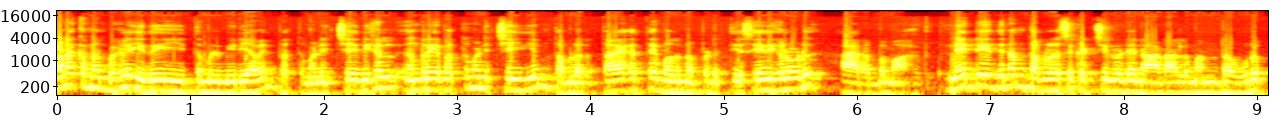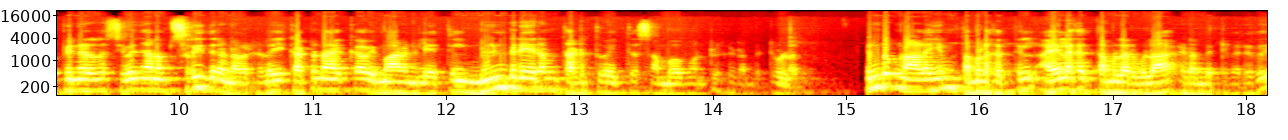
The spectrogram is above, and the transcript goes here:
வணக்கம் நண்பர்களே இது தமிழ் மீடியாவின் பத்து மணி செய்திகள். இன்றைய பத்து மணி செய்தியும் தமிழர் தாயகத்தை முதன்மைப்படுத்திய செய்திகளோடு ஆரம்பமாகுது. நேற்றைய தினம் தமிழரசு கட்சியினுடைய நாடாளுமன்ற உறுப்பினர் சிவஞானம் ஸ்ரீதரன் அவர்களை கட்டுநாயக்கா விமான நிலையத்தில் நீண்ட நேரம் தடுத்து வைத்த சம்பவம் ஒன்று இடம்பெற்றுள்ளது. இன்றும் நாளையும் தமிழகத்தில் அயலக தமிழர் விழா இடம்பெற்று வருகிறது.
